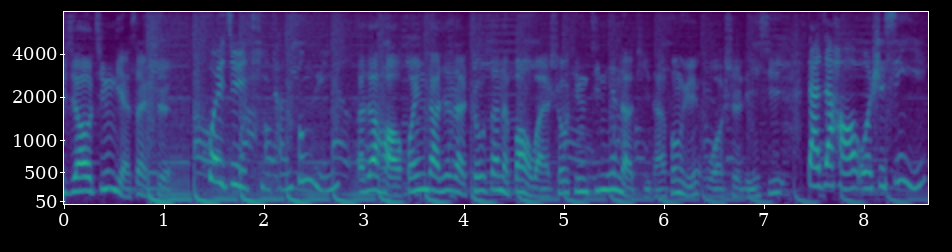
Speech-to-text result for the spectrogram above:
聚焦经典赛事，汇聚体坛风云。大家好，欢迎大家在周三的傍晚收听今天的体坛风云，我是林夕。大家好，我是心怡。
